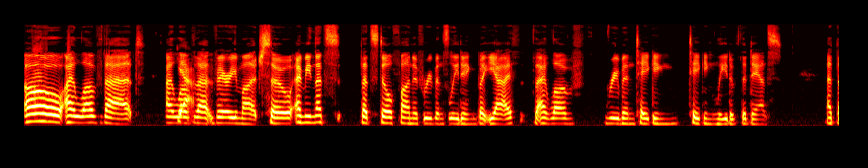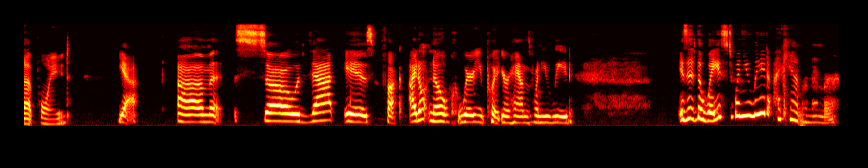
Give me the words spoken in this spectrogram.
Oh, I love that. I love Yeah. that very much. So, I mean, that's that's still fun if Ruben's leading, but yeah, I th- I love Ruben taking taking lead of the dance at that point. Yeah. Um, so that is. Fuck. I don't know where you put your hands when you lead. Is it the waist when you lead? I can't remember.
